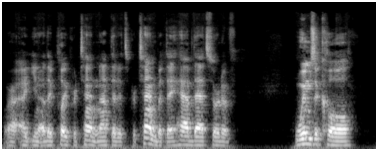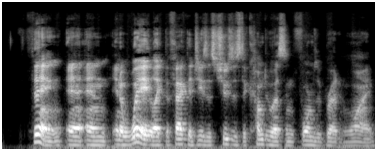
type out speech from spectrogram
or uh, you know they play pretend. Not that it's pretend, but they have that sort of whimsical thing, and, and in a way, like the fact that Jesus chooses to come to us in forms of bread and wine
